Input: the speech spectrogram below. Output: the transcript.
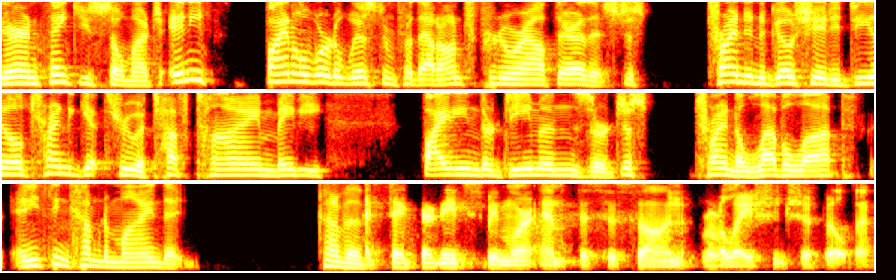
Darren, thank you so much. Any final word of wisdom for that entrepreneur out there that's just trying to negotiate a deal, trying to get through a tough time, maybe fighting their demons or just trying to level up? Anything come to mind that kind of a I think there needs to be more emphasis on relationship building.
